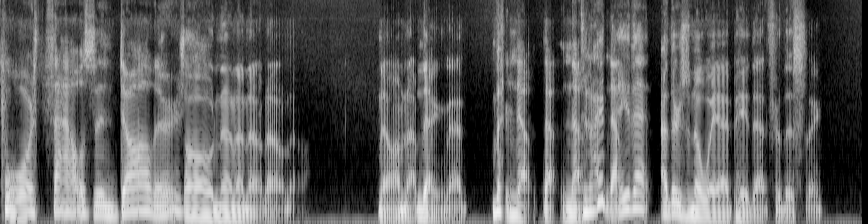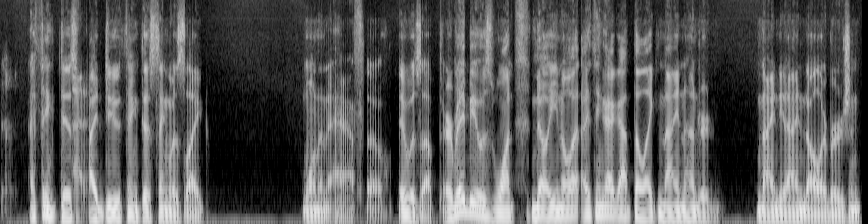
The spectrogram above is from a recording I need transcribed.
four thousand dollars? Oh no no no no no no! I'm not No. paying that. No, no, no. Did I no. pay that? Uh, there's no way I paid that for this thing. I think this. I- I do think this thing was like one and a half though. It was up there. Or maybe it was one. No, you know what? I think I got the like nine hundred ninety nine dollar version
